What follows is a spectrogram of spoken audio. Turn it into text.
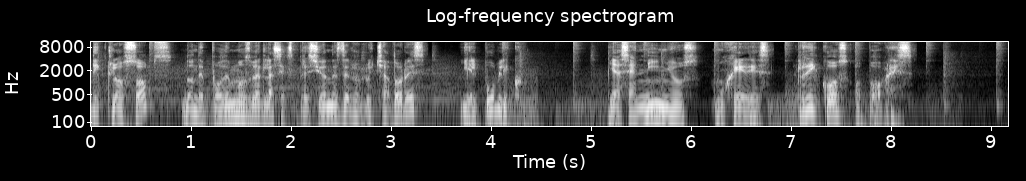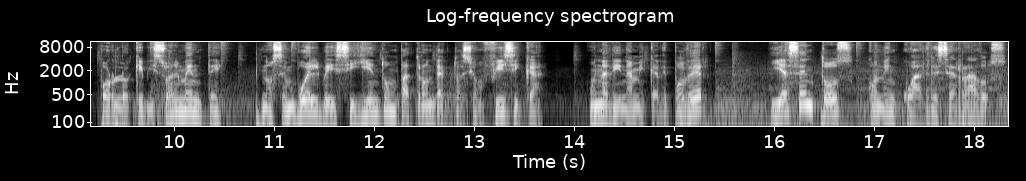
de close-ups donde podemos ver las expresiones de los luchadores y el público, ya sean niños, mujeres, ricos o pobres. Por lo que visualmente nos envuelve siguiendo un patrón de actuación física, una dinámica de poder y acentos con encuadres cerrados.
